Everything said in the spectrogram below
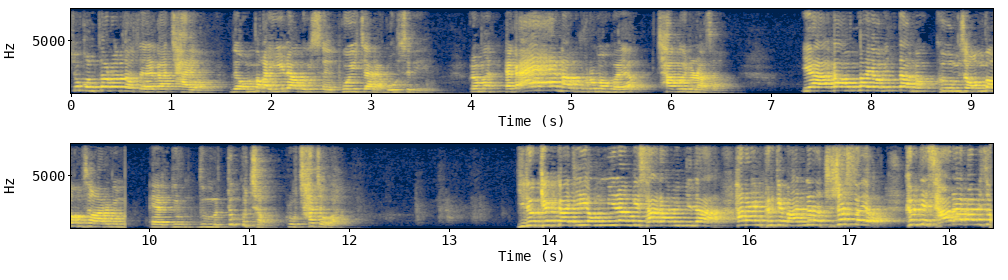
조금 떨어져서 애가 자요. 근데 엄마가 일하고 있어요. 보이잖아, 모습이. 그러면 애가 아 하고 부르면 뭐예요? 자고 일어나서. 야, 아가 엄마 여기 있다 하면 그 음성, 엄마 음성 알으면 애 눈, 눈물 뚝 붙여. 그리고 찾아와. 이렇게까지 영민한 게 사람입니다. 하나님 그렇게 만들어 주셨어요. 그런데 살아가면서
